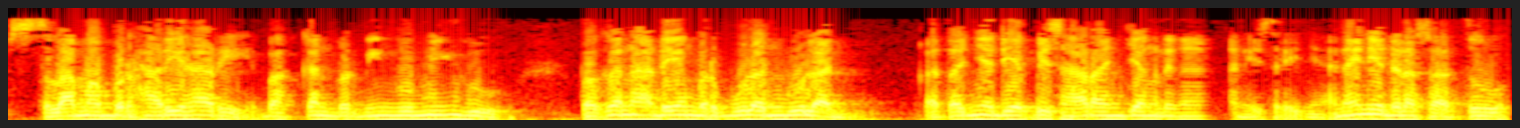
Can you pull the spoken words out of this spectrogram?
selama berhari-hari bahkan berminggu-minggu bahkan ada yang berbulan-bulan. Katanya dia pisah ranjang dengan istrinya. Nah ini adalah suatu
